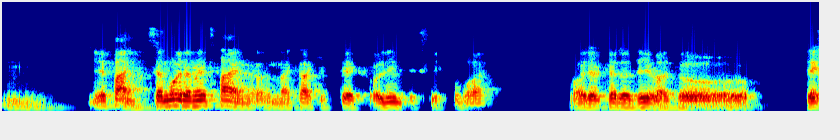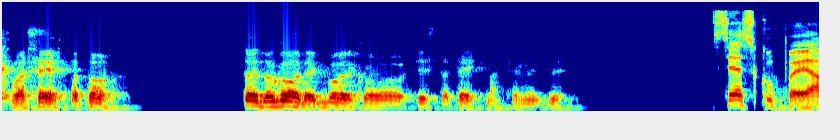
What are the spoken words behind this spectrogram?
Mm. Je fajn, se mora imeti fajn na kakih teh olimpijskih, mojem, morajo kar razvivati v teh vaseh. To. To je dogodek, bolj kot tista tekma, se mi zdi. Vse skupaj, ja.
